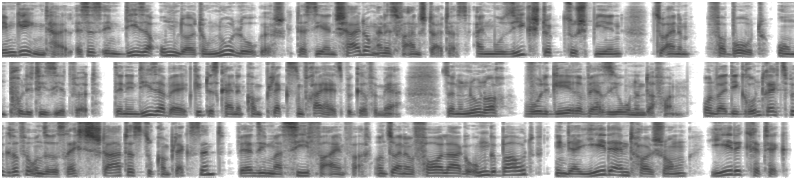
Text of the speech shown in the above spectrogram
Im Gegenteil, es ist in dieser Umdeutung nur logisch, dass die Entscheidung eines Veranstalters, ein Musikstück zu spielen, zu einem Verbot umpolitisiert wird. Denn in dieser Welt gibt es keine komplexen Freiheitsbegriffe mehr, sondern nur noch vulgäre Versionen davon. Und weil die Grundrechtsbegriffe unseres Rechtsstaates zu komplex sind, werden sie massiv vereinfacht und zu einer Vorlage umgebaut, in der jede Enttäuschung, jede Kritik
